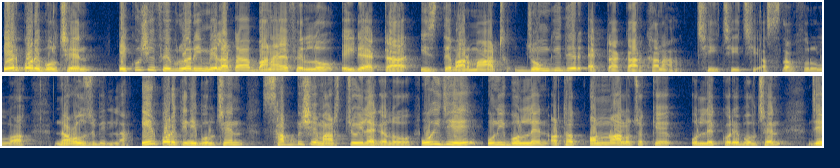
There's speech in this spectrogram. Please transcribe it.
এরপরে বলছেন, একুশে ফেব্রুয়ারি মেলাটা বানায় ফেলল এইটা একটা ইজতেমার মাঠ, জঙ্গিদের একটা কারখানা। ছি ছি ছি, আস্তাগফিরুল্লাহ নওয়াজবিল্লাহ এরপরে তিনি বলছেন, ছাব্বিশে মার্চ চইলা গেল। ওই যে উনি বললেন, অর্থাৎ অন্য আলোচককে উল্লেখ করে বলছেন যে,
